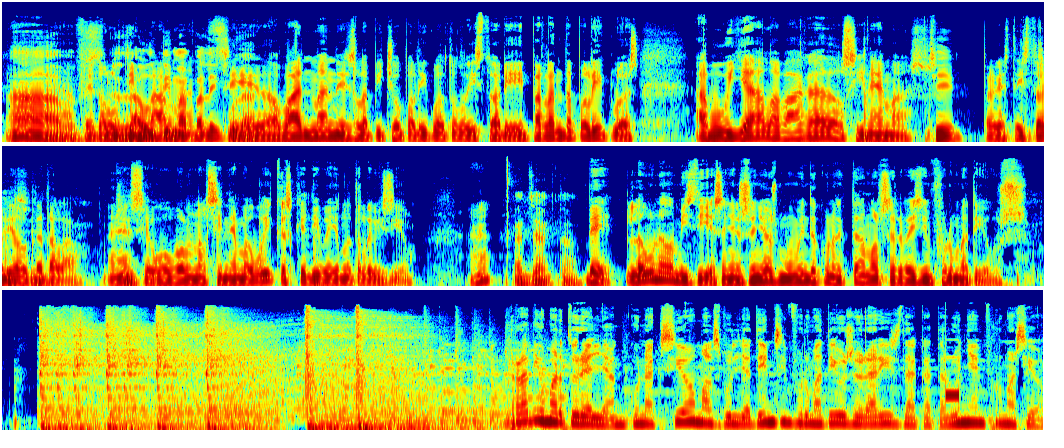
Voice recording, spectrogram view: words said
Ah, ha fet l'últim l'última Batman. pel·lícula. Sí, el Batman és la pitjor pel·lícula de tota la història. I parlant de pel·lícules, avui hi ha la vaga dels cinemes Sí. per aquesta història Sí, del sí. català. Eh? Sí, Si algú vol anar al cinema avui, que es quedi veient la televisió. Eh? Exacte. Bé, la una del migdia, senyors i senyors, moment de connectar amb els serveis informatius. Ràdio Martorella, en connexió amb els butlletins informatius horaris de Catalunya Informació.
